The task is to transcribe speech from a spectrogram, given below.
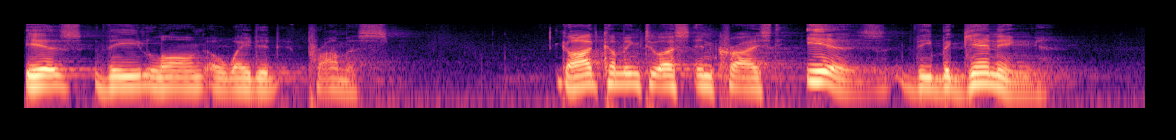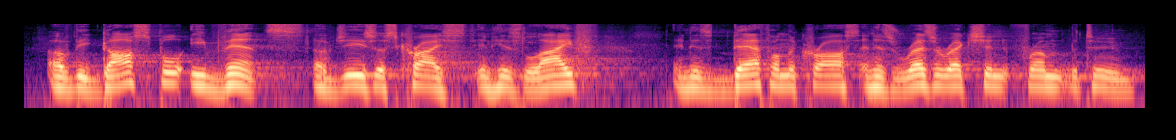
is the long awaited promise. God coming to us in Christ is the beginning of the gospel events of Jesus Christ in his life and his death on the cross and his resurrection from the tomb.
